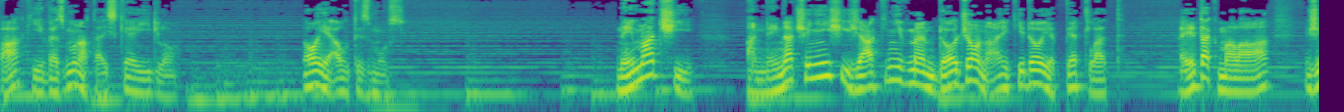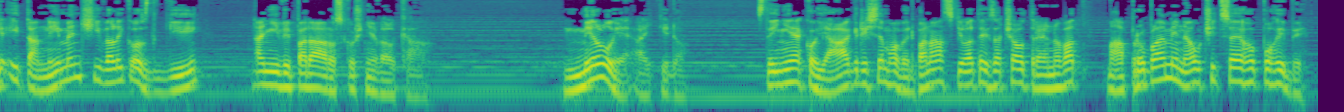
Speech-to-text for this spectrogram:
Pak ji vezmu na tajské jídlo. To je autismus. Nejmladší a nejnačenější žákyní v mém dojo na Aikido je pět let. A je tak malá, že i ta nejmenší velikost gi na ní vypadá rozkošně velká. Miluje Aikido. Stejně jako já, když jsem ho ve 12 letech začal trénovat, má problémy naučit se jeho pohyby –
